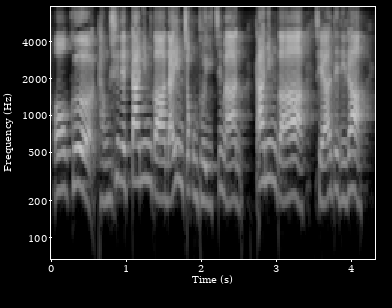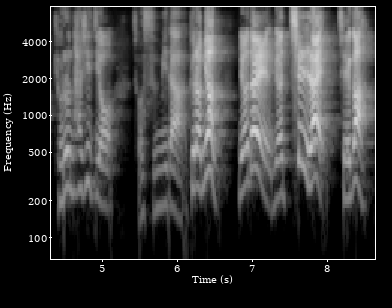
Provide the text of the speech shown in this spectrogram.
어, 그, 당신의 따님과, 나이는 조금 더 있지만, 따님과 제 아들이랑 결혼하시지요? 좋습니다. 그러면 몇 월, 며칠 날 제가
